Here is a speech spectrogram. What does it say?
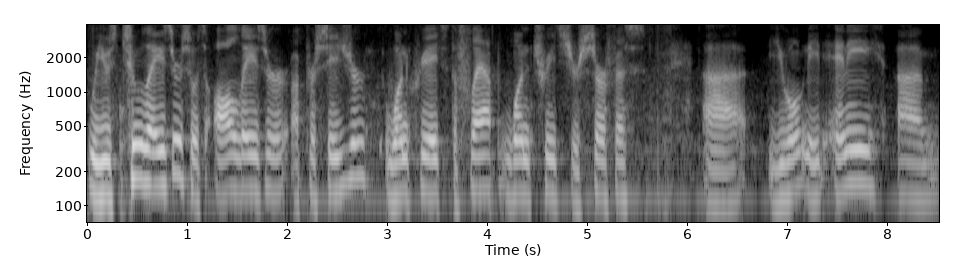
we use two lasers, so it's all laser uh, procedure. One creates the flap, one treats your surface. Uh, you won't need any um,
